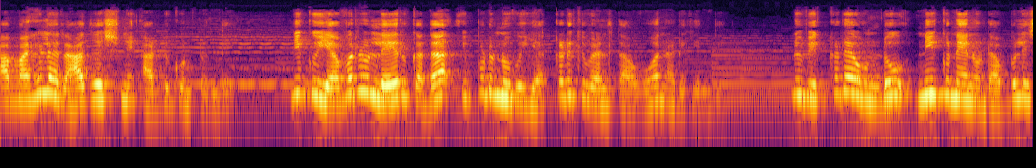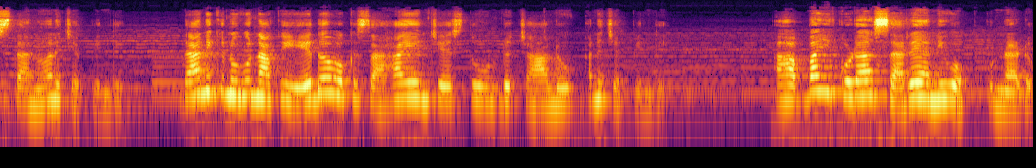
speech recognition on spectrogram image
ఆ మహిళ రాజేష్ని అడ్డుకుంటుంది. నీకు ఎవరూ లేరు కదా ఇప్పుడు నువ్వు ఎక్కడికి వెళ్తావు అని అడిగింది. నువ్వు ఇక్కడే ఉండు నీకు నేను డబ్బులు ఇస్తాను అని చెప్పింది. దానికి నువ్వు నాకు ఏదో ఒక సహాయం చేస్తూ ఉండు చాలు అని చెప్పింది. ఆ అబ్బాయి కూడా సరే అని ఒప్పుకున్నాడు.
